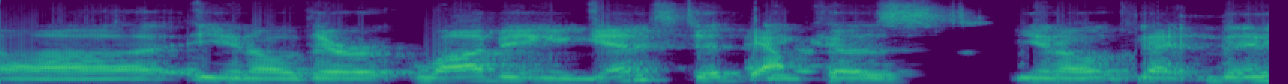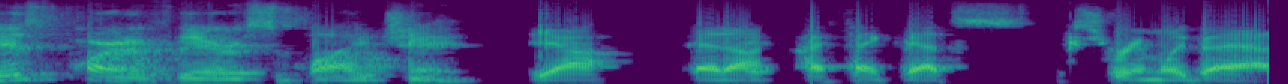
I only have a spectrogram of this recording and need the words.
uh, you know, they're lobbying against it yep. because you know that that is part of their supply chain. Yeah, and I, I think that's extremely bad.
